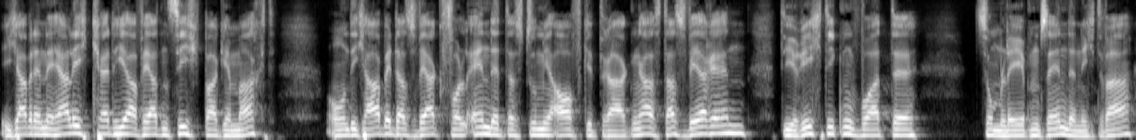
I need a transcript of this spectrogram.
Ich habe deine Herrlichkeit hier auf Erden sichtbar gemacht und ich habe das Werk vollendet, das du mir aufgetragen hast. Das wären die richtigen Worte zum Lebensende, nicht wahr?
